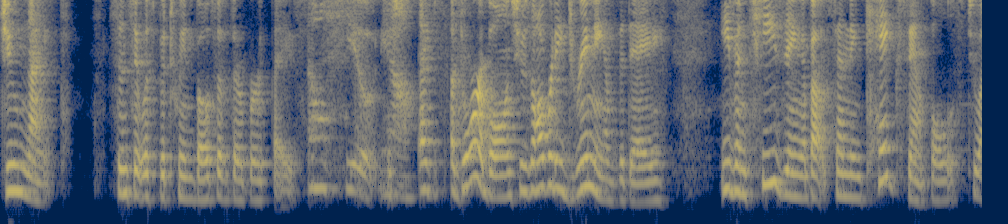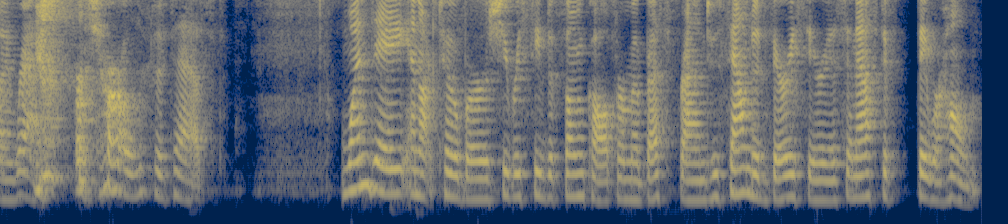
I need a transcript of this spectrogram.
June 9th, since it was between both of their birthdays. oh, cute. Yeah. It's adorable, and she was already dreaming of the day, even teasing about sending cake samples to Iraq for Charles to test. One day in October, she received a phone call from her best friend who sounded very serious and asked if they were home.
